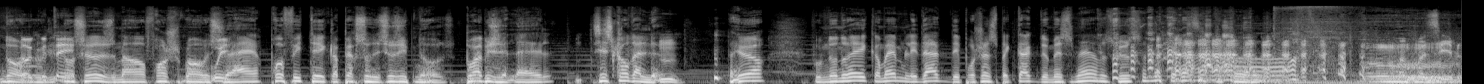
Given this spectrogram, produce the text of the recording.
non, Non, écoutez. non, sérieusement, franchement, monsieur Oui. R, profiter que la personne est sous hypnose pour abuser de elle, c'est scandaleux. Hmm. D'ailleurs, vous me donnerez quand même les dates des prochains spectacles de Mesmer, que ça m'intéresse. Pas possible.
